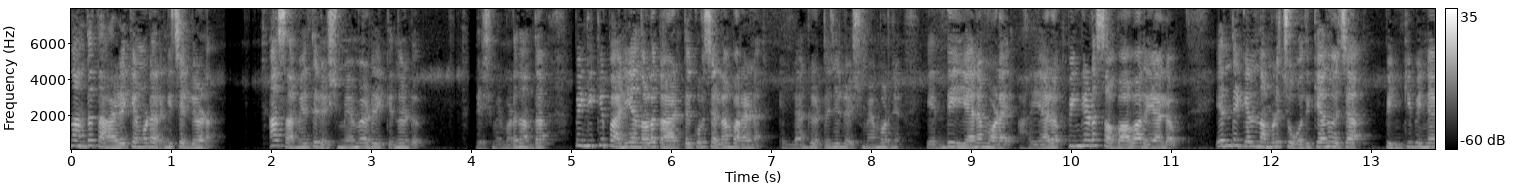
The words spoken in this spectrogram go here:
നന്ദ താഴേക്ക് അങ്ങോട്ട് ഇറങ്ങി ചെല്ലുകയാണ് ആ സമയത്ത് ലക്ഷ്മിയമ്മ ഇവിടെ ഇരിക്കുന്നുണ്ട്. ലക്ഷ്മിയമ്മയുടെ നന്ദ. പിങ്കിക്ക് പനിയെന്നുള്ള കാര്യത്തെക്കുറിച്ച് എല്ലാം പറയണേ. എല്ലാം കേട്ടുകഴിഞ്ഞ് ലക്ഷ്മിയമ്മ പറഞ്ഞു എന്ത് ചെയ്യാനാ മോളെ? അറിയാലോ. പിങ്കിയുടെ സ്വഭാവം അറിയാലോ. എന്തെങ്കിലും നമ്മൾ ചോദിക്കാന്ന് വെച്ചാൽ പിങ്കി പിന്നെ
